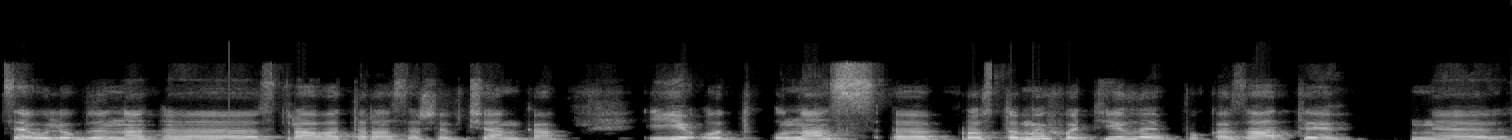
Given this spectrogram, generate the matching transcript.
це улюблена е, страва Тараса Шевченка. І от у нас е, просто ми хотіли показати. Е,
